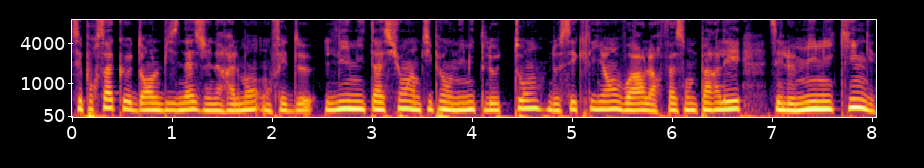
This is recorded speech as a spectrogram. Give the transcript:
C'est pour ça que dans le business, généralement, on fait de l'imitation, un petit peu on imite le ton de ses clients, voire leur façon de parler, c'est le mimicking.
